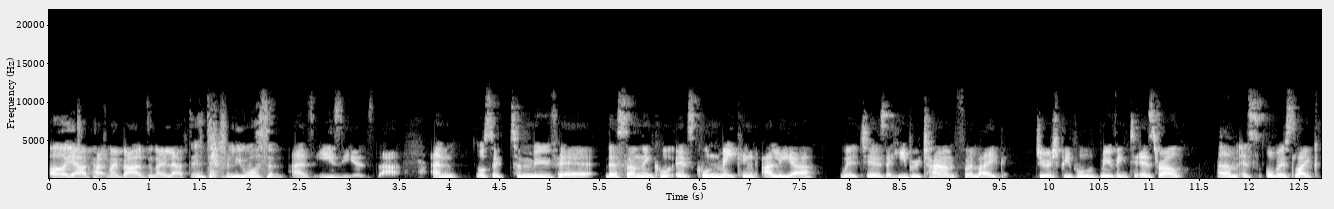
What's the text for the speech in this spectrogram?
"Oh yeah, I packed my bags and I left." It definitely wasn't as easy as that. And also to move here, there's something called it's called making aliyah, which is a Hebrew term for like Jewish people moving to Israel. Um, it's almost like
